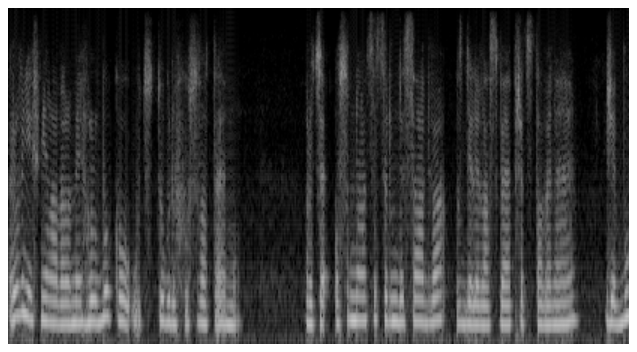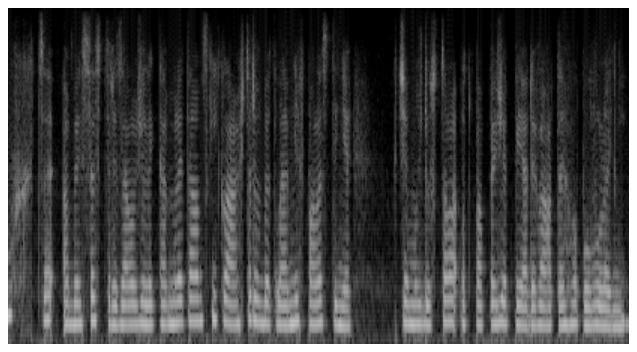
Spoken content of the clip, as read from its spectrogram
Rovněž měla velmi hlubokou úctu k duchu svatému. V roce 1872 sdělila své představené, že Bůh chce, aby sestry založily karmelitánský klášter v Betlémě v Palestině, k čemuž dostala od papeže Pia IX. povolení.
